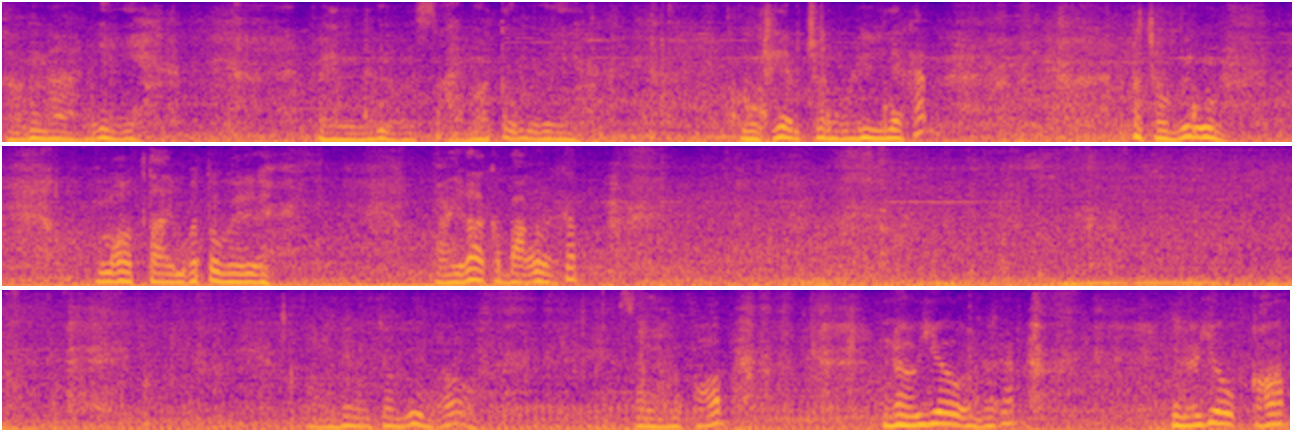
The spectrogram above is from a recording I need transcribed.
ข้างหน้านี่เป็นถนนสายมอเตอร์เวย์กรุงเทพชลบุรีนะครับก็จะวิ่ง ลอดใต้มอเตอร์เวย์ไปลาดกระบังนะครับตอนนี้เราจะวิ่งเข้าสนามกอล์ฟโลโยนะครับโลโยกอล์ฟ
